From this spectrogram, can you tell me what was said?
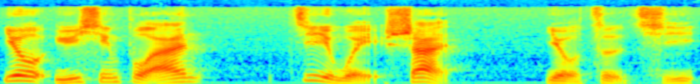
又于心不安；既伪善，又自欺。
